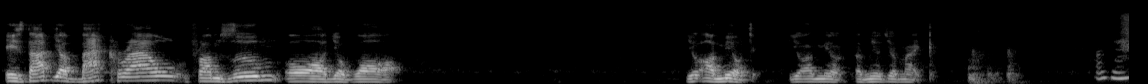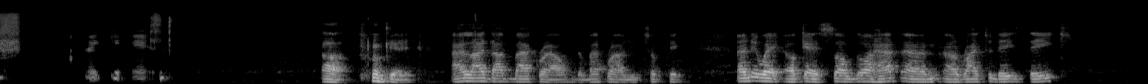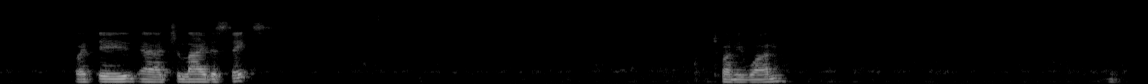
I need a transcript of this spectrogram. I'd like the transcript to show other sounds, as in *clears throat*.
Is that your background from Zoom or your wall? You are mute. You are mute. Unmute your mic. Okay. I can. Ah, *laughs* okay. I like that background, the background you took pick. Anyway, okay, so go ahead and uh, write today's date. What is uh, July the 6th? 21.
